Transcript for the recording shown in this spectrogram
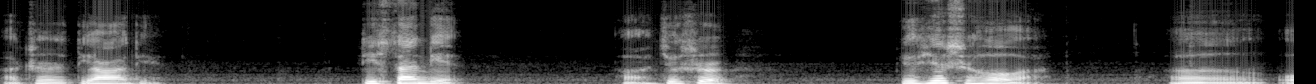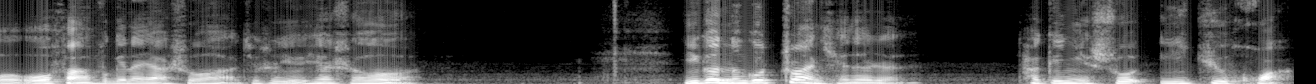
啊，这是第二点。第三点，啊，就是。有些时候啊，嗯，我我反复跟大家说啊，就是有些时候，一个能够赚钱的人，他给你说一句话，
